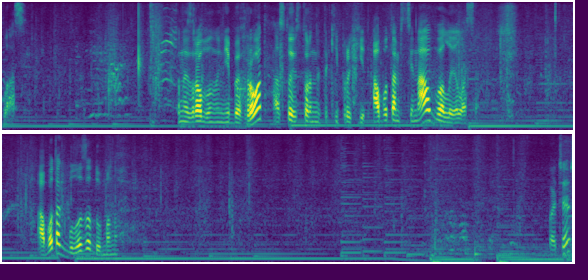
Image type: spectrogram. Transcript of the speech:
Клас. Вони зроблено ніби грот, а з тої сторони такий прохід. Або там стіна обвалилася, або так було задумано. Бачиш?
